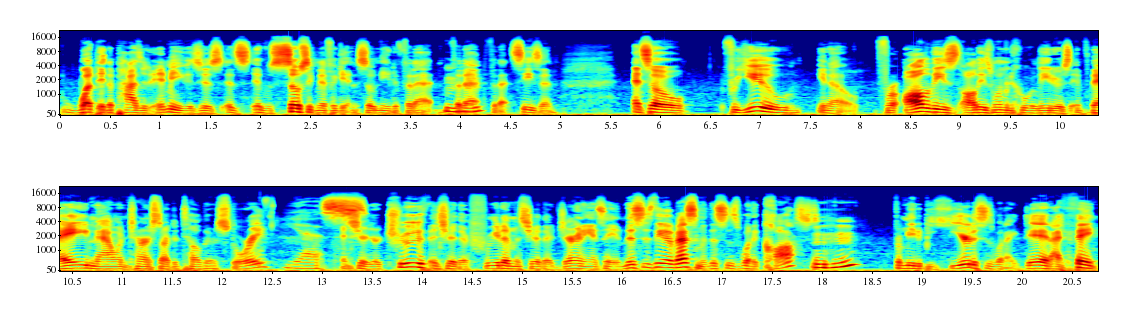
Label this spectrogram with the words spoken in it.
what they deposited in me is just it's it was so significant and so needed for that for that for that season. And so for you you know for all of these all these women who are leaders if they now in turn start to tell their story Yes. and share their truth and share their freedom and share their journey and say this is the investment. This is what it costs Mm-hmm. for me to be here. This is what i did. I think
